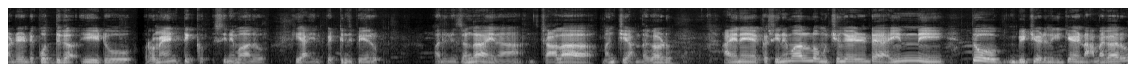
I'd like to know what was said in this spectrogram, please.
అంటే అంటే కొద్దిగా ఇటు రొమాంటిక్ సినిమాలుకి ఆయన పెట్టింది పేరు. మరి నిజంగా ఆయన చాలా మంచి అందగాడు. ఆయన యొక్క సినిమాల్లో ముఖ్యంగా ఏంటంటే తో బీట్ చేయడానికి ఇంకేంటి అన్నగారు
